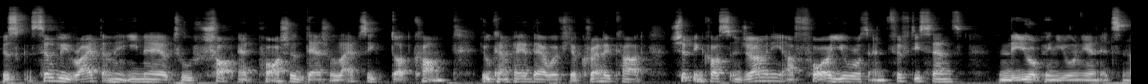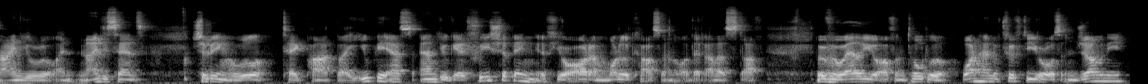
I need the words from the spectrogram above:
Just simply write them an email to shop at porsche-leipzig.com. You can pay there with your credit card. Shipping costs in Germany are 4 euros and 50 cents. In the European Union, it's 9 euro and 90 cents. Shipping will take part by UPS and you get free shipping if you order model cars and all that other stuff with a value of in total 150 euros in Germany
